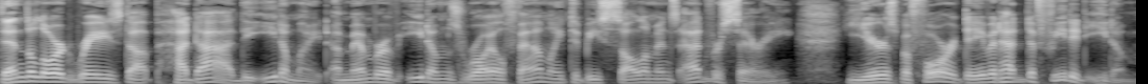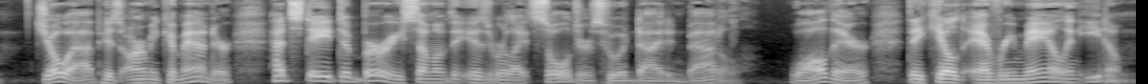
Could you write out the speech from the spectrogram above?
Then the Lord raised up Hadad the Edomite, a member of Edom's royal family, to be Solomon's adversary. Years before, David had defeated Edom. Joab, his army commander, had stayed to bury some of the Israelite soldiers who had died in battle. While there, they killed every male in Edom.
